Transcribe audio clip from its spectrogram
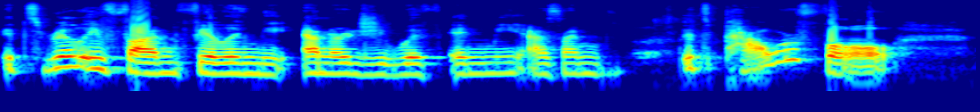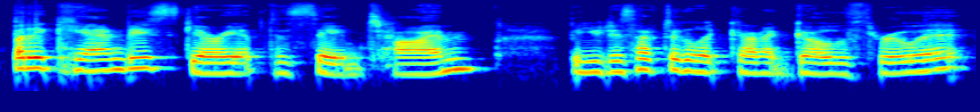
It's really fun feeling the energy within me as I'm it's powerful, but it can be scary at the same time. But you just have to like kind of go through it.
